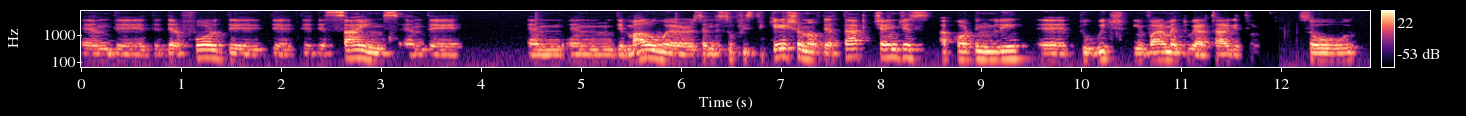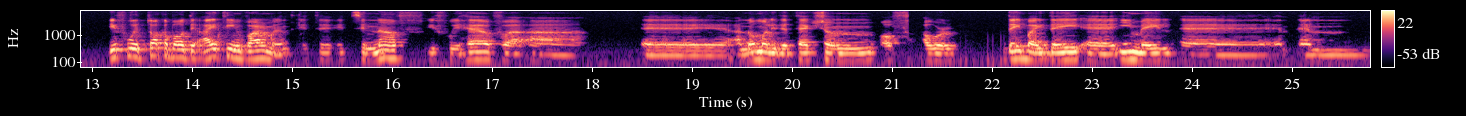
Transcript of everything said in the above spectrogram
and the, the, therefore the, the, the, signs and the and, and the malwares and the sophistication of the attack changes accordingly uh, to which environment we are targeting. So if we talk about the IT environment, it, it's enough if we have a, a anomaly detection of our day-by-day uh, email uh, and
